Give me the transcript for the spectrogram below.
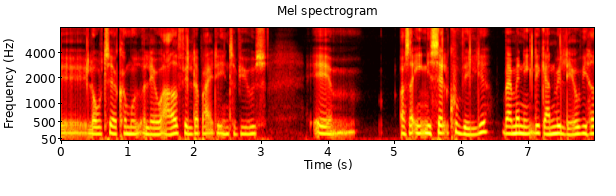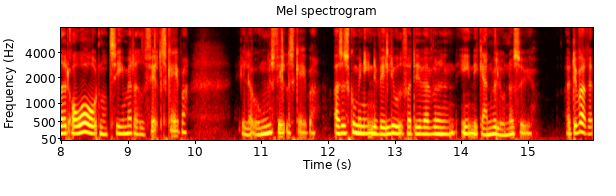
øh, lov til at komme ud og lave eget feltarbejde, interviews. Øhm, og så egentlig selv kunne vælge, hvad man egentlig gerne ville lave. Vi havde et overordnet tema, der hed fællesskaber, eller unges fællesskaber. Og så skulle man egentlig vælge ud fra det, hvad man egentlig gerne ville undersøge. Og det var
